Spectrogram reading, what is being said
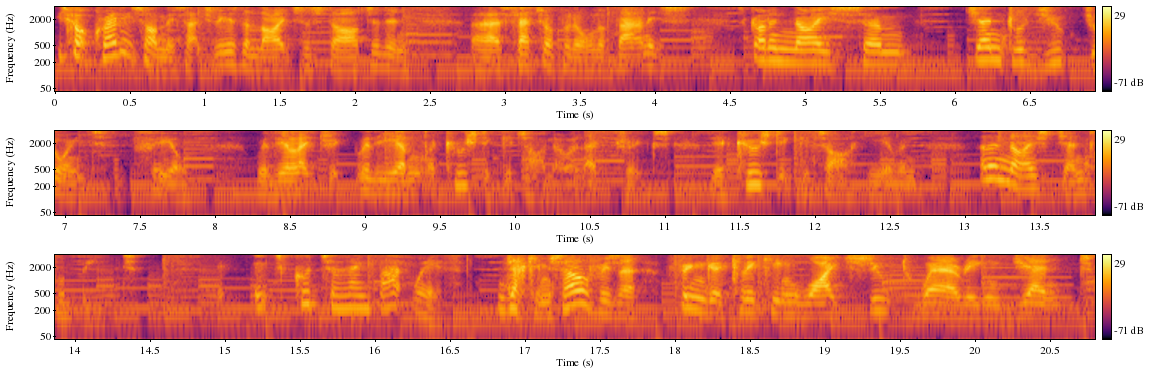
He's got credits on this actually, as the lights are started and uh, set up and all of that, and it's it's got a nice um, gentle juke joint feel with the electric with the um, acoustic guitar, no electrics, the acoustic guitar here, and, and a nice gentle beat. It's good to lay back with. Jack himself is a finger clicking white suit wearing gent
